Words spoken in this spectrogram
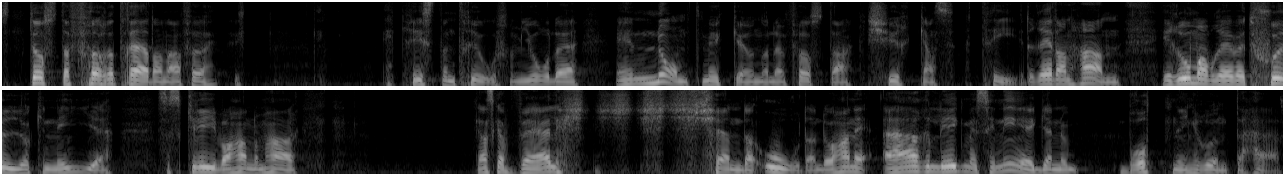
största företrädarna för kristen tro som gjorde enormt mycket under den första kyrkans tid. Redan han, i Romarbrevet 7 och 9, så skriver han de här ganska välkända orden då han är ärlig med sin egen brottning runt det här.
